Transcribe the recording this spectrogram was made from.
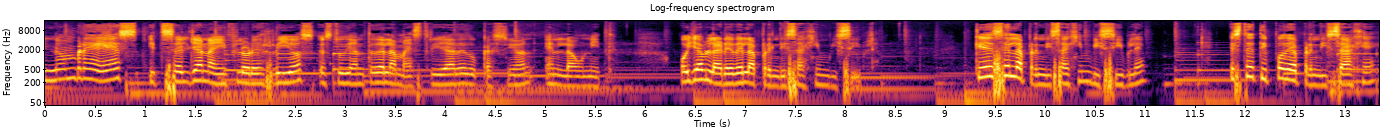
nombre es Itzel Yanaí Flores Ríos, estudiante de la Maestría de Educación en la UNIT. Hoy hablaré del aprendizaje invisible. ¿Qué es el aprendizaje invisible? Este tipo de aprendizaje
